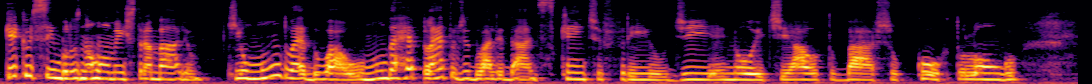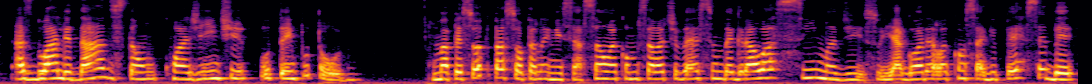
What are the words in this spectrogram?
O que, que os símbolos normalmente trabalham? que o mundo é dual, o mundo é repleto de dualidades, quente, frio, dia e noite, alto, baixo, curto, longo. As dualidades estão com a gente o tempo todo. Uma pessoa que passou pela iniciação é como se ela tivesse um degrau acima disso e agora ela consegue perceber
